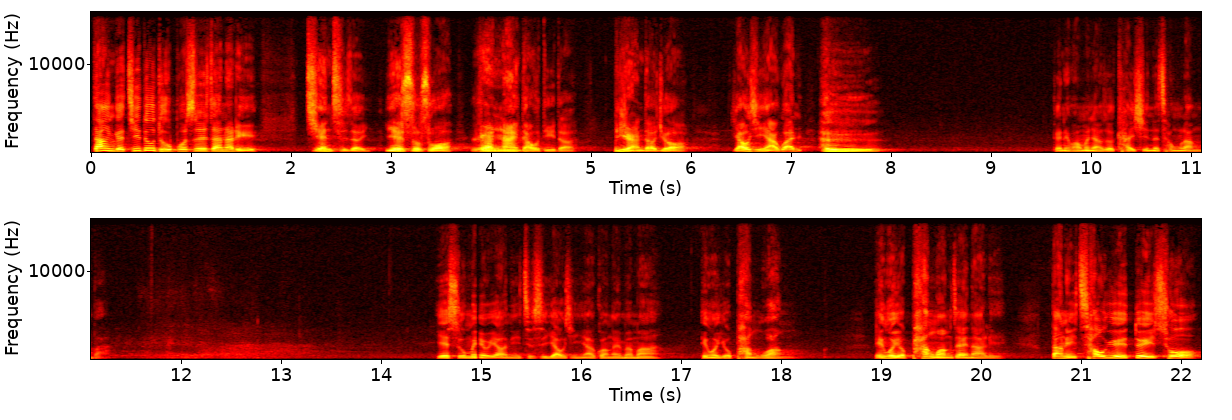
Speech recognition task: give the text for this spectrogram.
当一个基督徒不是在那里坚持着耶稣说忍耐到底的，必然得救，咬紧牙关，呵，跟你旁边讲说开心的冲浪吧。耶稣没有要你只是咬紧牙关，明白吗？因为有盼望，因为有盼望在那里。当你超越对错，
